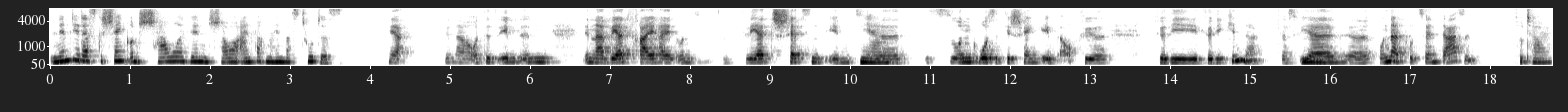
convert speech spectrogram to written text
nimm dir das Geschenk und schaue hin, schaue einfach mal hin, was tut es. Ja, Genau, und das eben in, in einer Wertfreiheit und wertschätzend eben ja. äh, ist so ein großes Geschenk eben auch für, für, die, für die Kinder, dass wir mhm. äh, 100 Prozent da sind. Total.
